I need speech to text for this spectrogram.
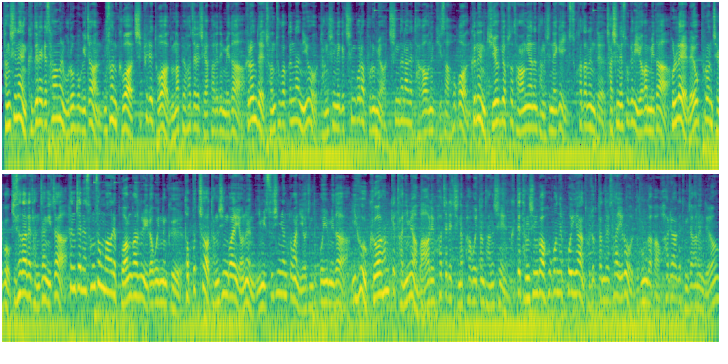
당신은 그들에게 상황을 물어보기 전 우선 그와 치피를 도와 눈앞의 화재를 제압하게 됩니다. 그런데 전투가 끝난 이후 당신에게 친구라 부르며 친근하게 다가오는 기사 혹은 그는 기억이 없어 당황해하는 당신에게 익숙하다는 듯 자신의 소개를 이어갑니다. 본래 레오프론 제국 기사단의 단장이자 현재는 성성마을의 보안관으로 일하고 있는 그 덧붙여 당신과의 연은 이미 수십 년 동안 이어진 듯 보입니다. 이후 그와 함께 다니며 마을의 화재를 진압하고 있던 당신 그때 당신과 호건을 포위한 도적단들 사이로 누군가가 화려하게 등장하는데요.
